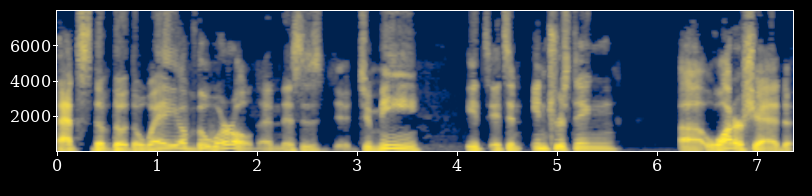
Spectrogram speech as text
that's the, the the way of the world, and this is to me, it's it's an interesting uh, watershed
